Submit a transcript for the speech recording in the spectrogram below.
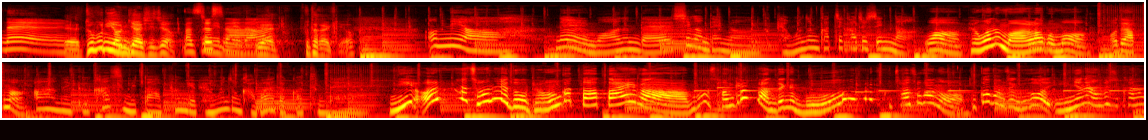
네. 예, 두 분이 연기하시죠? 맞습니다. 좋습니다. 예, 부탁할게요. 언니야, 내일 뭐 하는데 시간 되면 그 병원 좀 같이 가줄 수 있나? 와, 병원은 뭐 하려고 뭐 어디 아프나? 아, 네, 그 가슴이 또 아픈 게 병원 좀 가봐야 될 것 같은데. 니 얼마 전에도 병원 갔다 왔다 아이가 뭐 3개월도 안 된 게 뭐 그렇게 자주 가노? 국가검진 그거 2년에 한 번씩 하는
